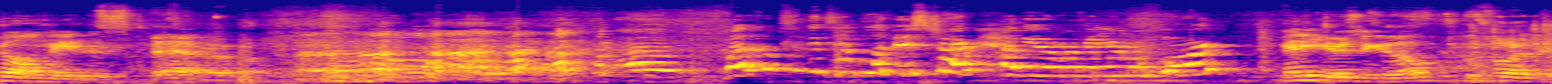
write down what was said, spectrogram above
call me the Sparrow. Uh, welcome to the Temple of Ishtar. Have you ever been here before? Many years ago, before the,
